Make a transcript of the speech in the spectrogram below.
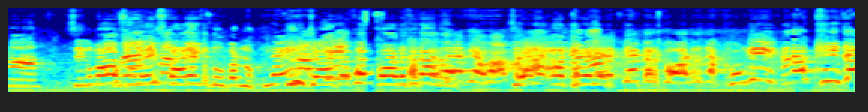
ਹਾਂ। ਸਿਗਮਾ ਹਸਪੀਟਲ 17 ਅਕਤੂਬਰ ਨੂੰ। ਤੁਸੀਂ ਜਾ ਕੇ ਫਿਰ ਰਿਕਾਰਡ ਕਢਾ ਲਓ ਸਵੇਰੇ 8 ਵਜੇ। ਇੱਕ ਰਿਕਾਰਡ ਰੱਖੂੰਗੀ। ਰੱਖੀ ਜਾ।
